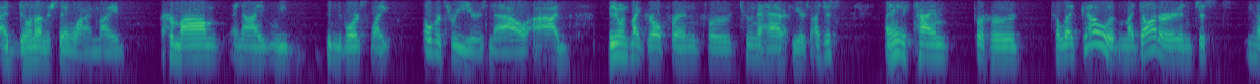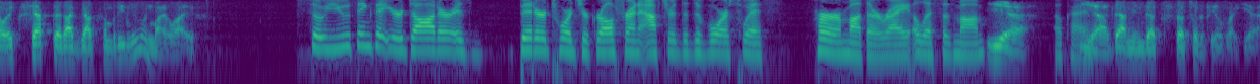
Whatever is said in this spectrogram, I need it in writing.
I don't understand why. My her mom and I we've been divorced like over three years now. I've been with my girlfriend for two and a half years. I just I think it's time for her to let go of my daughter and just you know accept that I've got somebody new in my life. So you think that your daughter is bitter towards your girlfriend after the divorce with her mother, right? Alyssa's mom. Yeah, Okay. yeah. I mean that's that's what it feels like. Yeah.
